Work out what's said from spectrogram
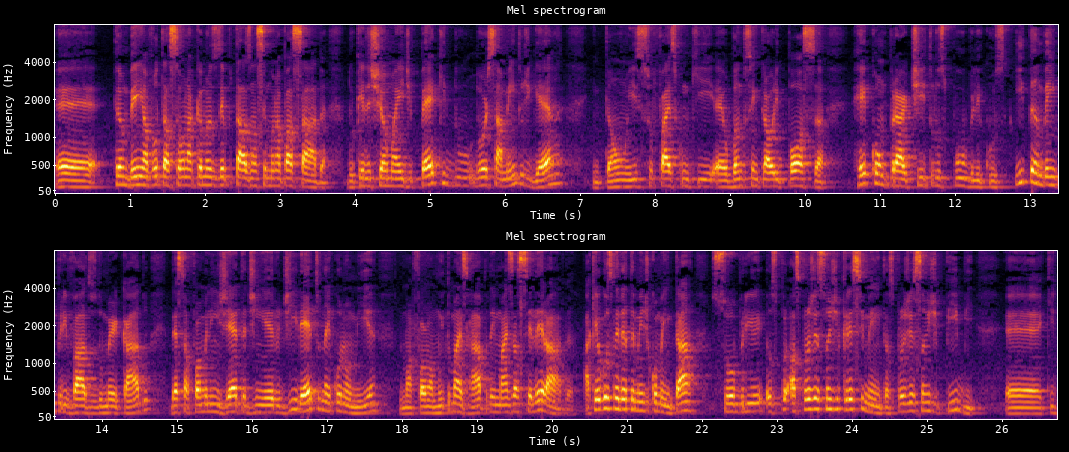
é, também a votação na Câmara dos Deputados na semana passada do que eles chamam aí de PEC do, do orçamento de guerra. Então isso faz com que é, o Banco Central ele possa recomprar títulos públicos e também privados do mercado. Dessa forma, ele injeta dinheiro direto na economia de uma forma muito mais rápida e mais acelerada. Aqui eu gostaria também de comentar sobre os, as projeções de crescimento, as projeções de PIB é, que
